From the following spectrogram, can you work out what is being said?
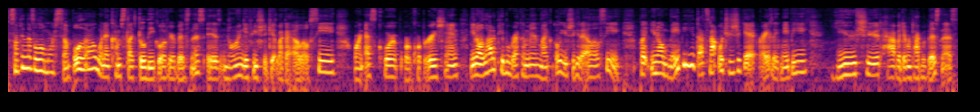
something that's a little more simple though when it comes to like the legal of your business is knowing if you should get like a llc or an s corp or a corporation. You know a lot of people recommend like oh you should get an llc but you know maybe that's not what you should get right? Like maybe you should have a different type of business.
